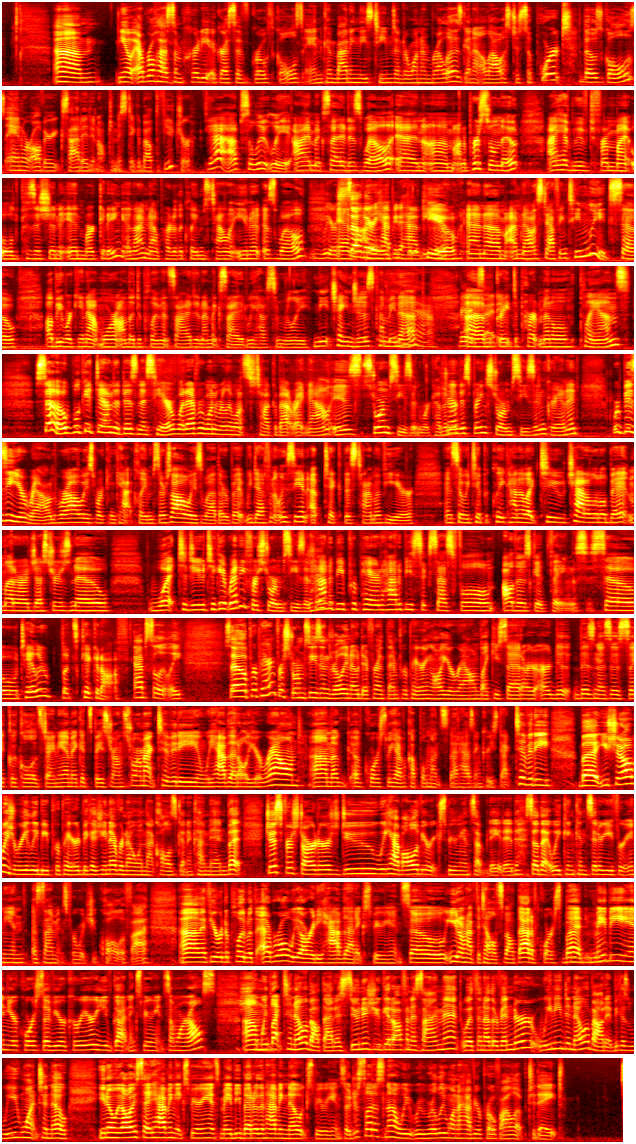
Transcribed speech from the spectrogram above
Um, you know, Eberl has some pretty aggressive growth goals, and combining these teams under one umbrella is going to allow us to support those goals. And we're all very excited and optimistic about the future. Yeah, absolutely. I'm excited as well. And um, on a personal note, I have moved from my old position in marketing, and I'm now part of the claims talent unit as well. We are and so very I, happy to have you. you. And um, I'm now a staffing team lead, so I'll be working out more on the deployment side, and I'm excited. We have some really neat changes coming yeah, up. Very um, great departmental plans so we'll get down to business here. What everyone really wants to talk about right now is storm season. We're coming sure. into spring storm season. Granted, we're busy year round. We're always working cat claims. There's always weather, but we definitely see an uptick this time of year. And so we typically kind of like to chat a little bit and let our adjusters know what to do to get ready for storm season, sure. how to be prepared, how to be successful, all those good things. So, Taylor, let's kick it off. Absolutely. So preparing for storm season is really no different than preparing all year round. Like you said, our, our d- business is cyclical, it's dynamic, it's based around storm activity, and we have that all year round. Um, of, of, course, we have a couple months that has increased activity, but you should always really be prepared because you never know when that call is going to come in. But just for starters, do we have all of your experience updated so that we can consider you for any in- assignments for which you qualify? Um, if you were deployed with Eberl, we already have that experience, so you don't have to tell us about that, of course. But mm-hmm. maybe in your course of your career, career, you've gotten experience somewhere else. Sure. Um, we'd like to know about that. As soon as you get off an assignment with another vendor, we need to know about it because we want to know. You know, we always say having experience may be better than having no experience. So just let us know. We, we really want to have your profile up to date.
